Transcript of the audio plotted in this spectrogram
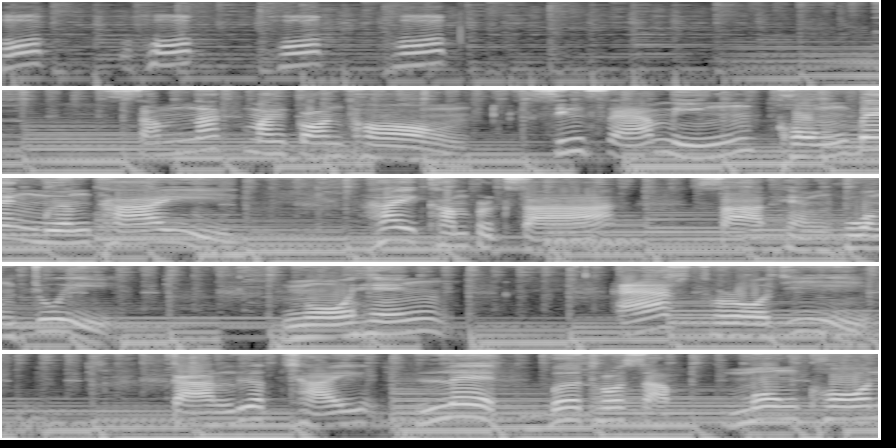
6 6 6 6สำนักมังกรทอง สินแสหมิงขงเบ้งเมืองไทย ให้คำปรึกษา ศาสตร์แห่งห่วงจุย้ย โงเฮง Astrology การเลือกใช้เลขเบอร์โทรศัพท์มงคล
